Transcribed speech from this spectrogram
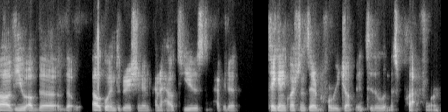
uh, view of the the Eloqua integration and kind of how it's used. Happy to take any questions there before we jump into the Litmus platform.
